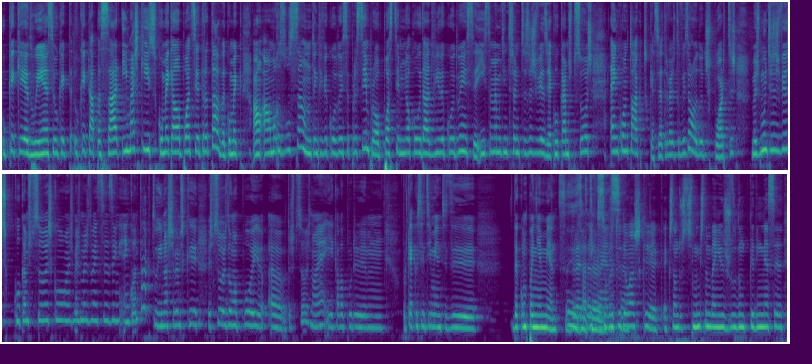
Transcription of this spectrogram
um, o que é que é a doença, o que é que, o que, é que está a passar tratar e mais que isso, como é que ela pode ser tratada, como é que há, há uma resolução, não tem que viver com a doença para sempre, ou posso ter melhor qualidade de vida com a doença. E isso também é muito interessante muitas das vezes, é colocarmos pessoas em contacto, quer seja através da televisão ou de outros esportes, mas muitas das vezes colocamos pessoas com as mesmas doenças em, em contacto e nós sabemos que as pessoas dão apoio a outras pessoas, não é? E acaba por. Hum, porque é que o sentimento de de acompanhamento durante Exatamente. E sobretudo eu acho que a questão dos testemunhos também ajuda um bocadinho nessa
